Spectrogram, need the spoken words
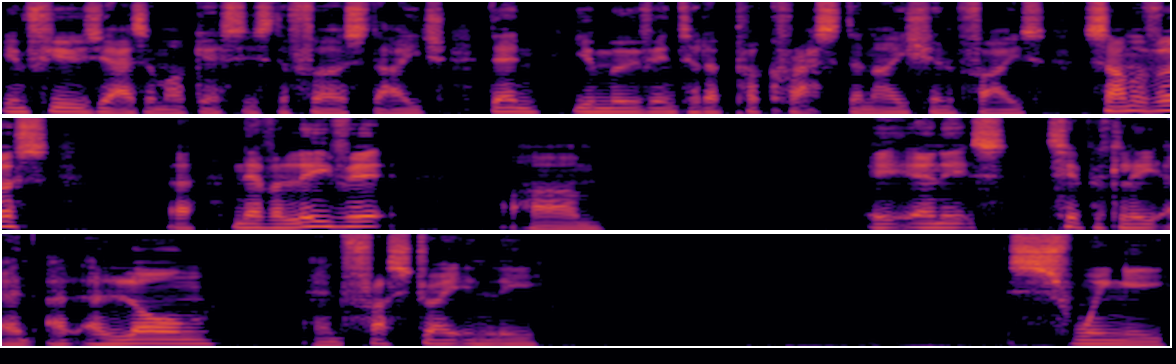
enthusiasm, I guess, is the first stage. Then you move into the procrastination phase. Some of us uh, never leave it, um, it, and it's typically an, a, a long and frustratingly swingy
